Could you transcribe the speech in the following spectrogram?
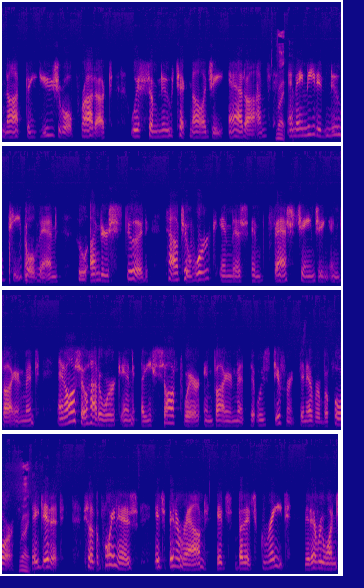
not the usual product with some new technology add ons. Right. And they needed new people then who understood how to work in this in fast changing environment and also how to work in a software environment that was different than ever before. Right. They did it. So the point is it's been around, it's but it's great that everyone's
